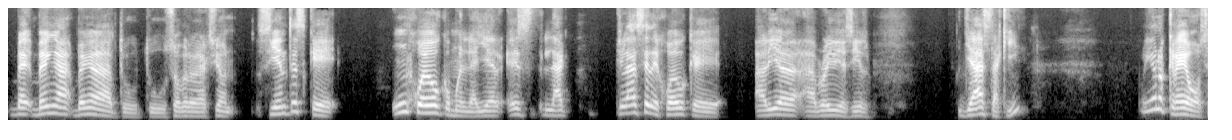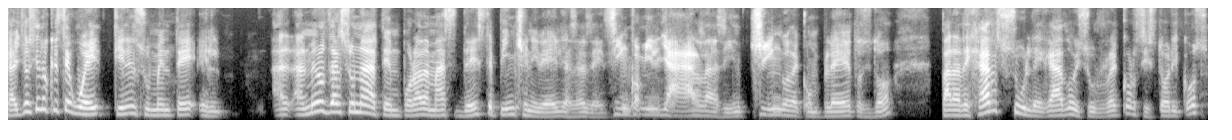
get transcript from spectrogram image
ve- venga, venga tu, tu sobrereacción. ¿Sientes que un juego como el de ayer es la clase de juego que haría a Brady decir, ya hasta aquí? Yo no creo, o sea, yo siento que este güey tiene en su mente el, al, al menos darse una temporada más de este pinche nivel, ya sabes, de 5 mil yardas y un chingo de completos y todo, para dejar su legado y sus récords históricos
